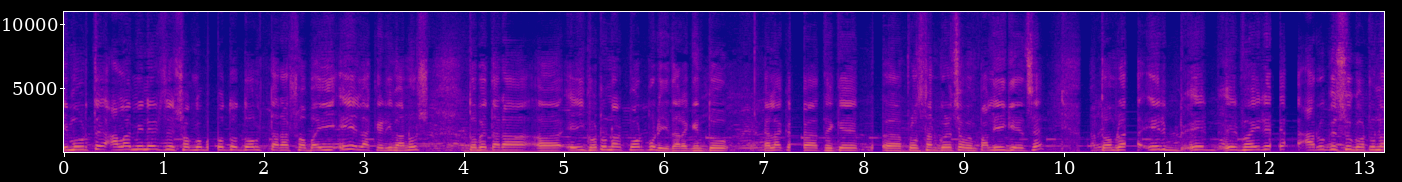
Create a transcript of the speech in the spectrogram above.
এই মুহূর্তে আলামিনের যে সংঘবদ্ধ দল, তারা সবাই এই এলাকারই মানুষ। তবে তারা এই ঘটনার পরপরই তারা কিন্তু এলাকা থেকে প্রস্থান করেছে এবং পালিয়ে গিয়েছে। তো আমরা এর এর এর বাইরে আরও কিছু ঘটনা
